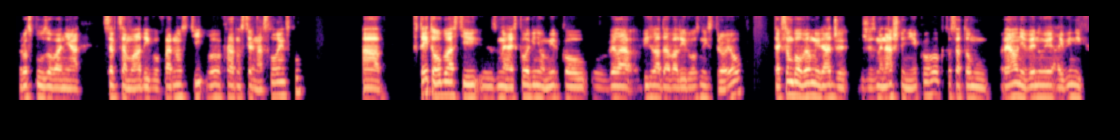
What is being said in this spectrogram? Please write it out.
rozpúzovania srdca mladých vo, farnosti, vo farnostiach na Slovensku. A v tejto oblasti sme aj s kolegyňou Mirkou veľa vyhľadávali rôznych zdrojov tak som bol veľmi rád, že, že sme našli niekoho, kto sa tomu reálne venuje aj v iných e,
